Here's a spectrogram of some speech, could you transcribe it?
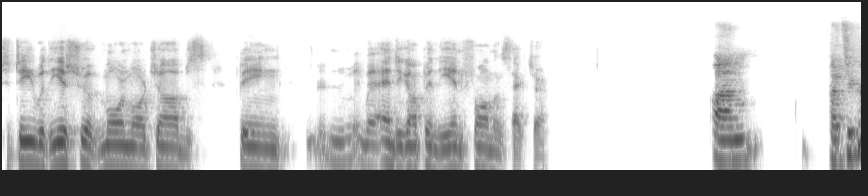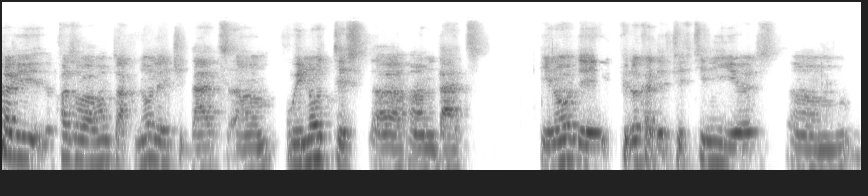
to deal with the issue of more and more jobs being ending up in the informal sector? Um, particularly, first of all, I want to acknowledge that um, we noticed uh, um, that, you know, the, if you look at the 15 years um,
